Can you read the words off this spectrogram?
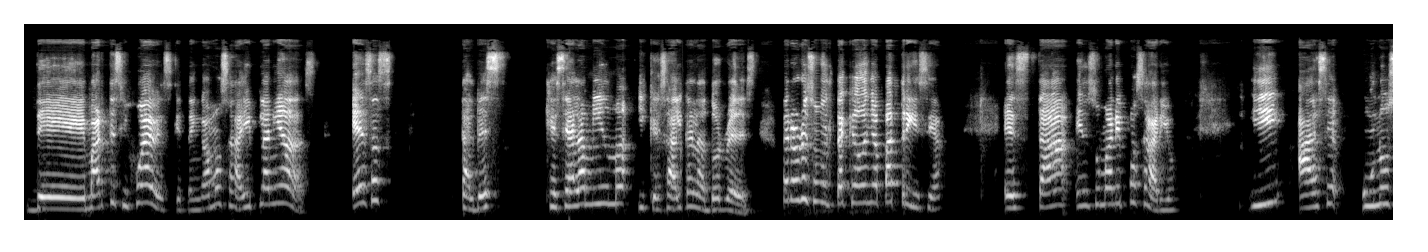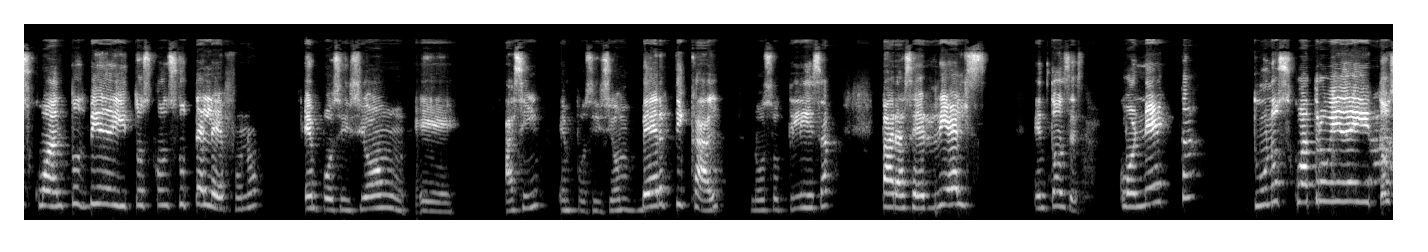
de martes y jueves que tengamos ahí planeadas, esas tal vez que sea la misma y que salga en las dos redes. Pero resulta que doña Patricia está en su mariposario y hace unos cuantos videitos con su teléfono en posición eh, así, en posición vertical, los utiliza para hacer reels. Entonces, conecta unos cuatro videitos,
